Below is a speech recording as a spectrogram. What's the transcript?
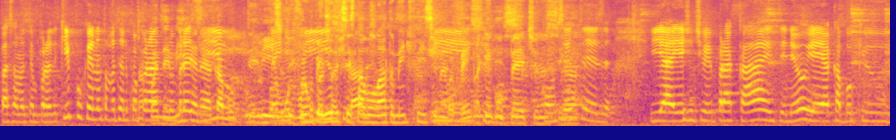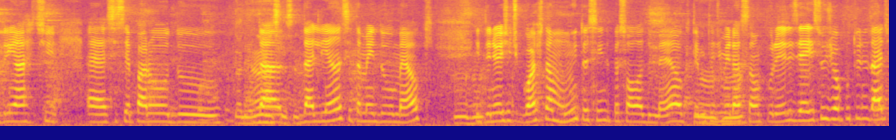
passar uma temporada aqui porque não tava tendo campeonato no pandemia, Brasil. né, acabou tudo. Teve isso, que foi um período que vocês estavam lá também difícil, né? Pra quem compete, né? Com certeza. E aí a gente veio pra cá, entendeu? E aí acabou que o Dream Art eh, se separou do Da Aliança, da, da Aliança e também do Melk. Entendeu? E a gente gosta muito assim do pessoal lá do Melk, tem muita admiração por eles. E aí surgiu a oportunidade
